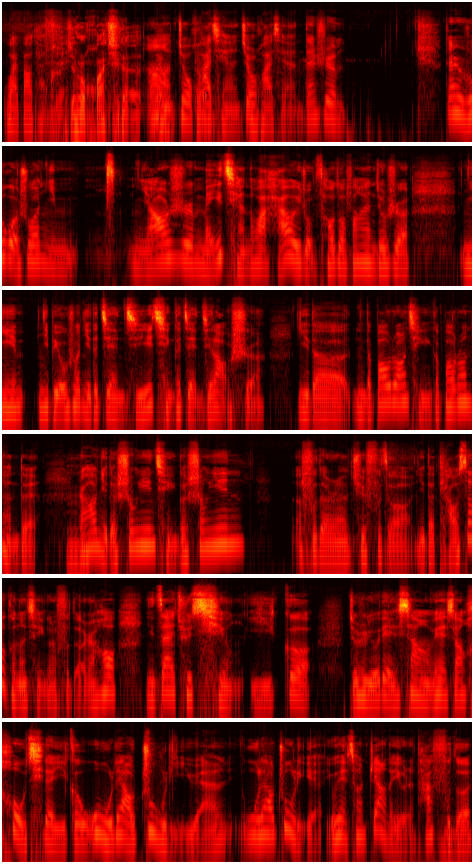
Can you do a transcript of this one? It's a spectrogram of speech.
外包团队。就是花钱，嗯，就花钱，就是花钱。但是，但是如果说你你要是没钱的话，还有一种操作方案就是，你你比如说你的剪辑请个剪辑老师，你的你的包装请一个包装团队，嗯然后你的声音请一个声音。呃负责人去负责你的调色，可能请一个人负责，然后你再去请一个，就是有点像有点像后期的一个物料助理员、物料助理，有点像这样的一个人，他负嗯责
